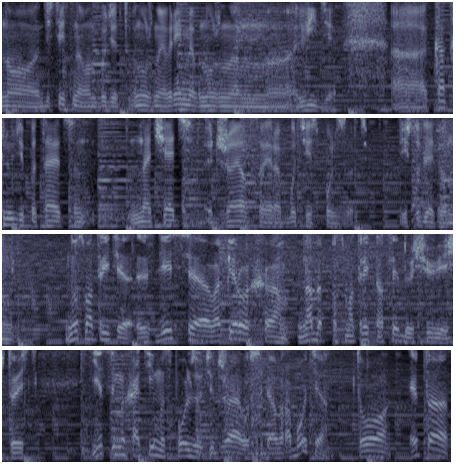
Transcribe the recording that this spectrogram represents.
но действительно он будет в нужное время, в нужном э, виде. А как люди пытаются начать Agile в своей работе использовать? И что для этого нужно? Ну, смотрите, здесь, э, во-первых, э, надо посмотреть на следующую вещь. То есть, если мы хотим использовать agile у себя в работе, то это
